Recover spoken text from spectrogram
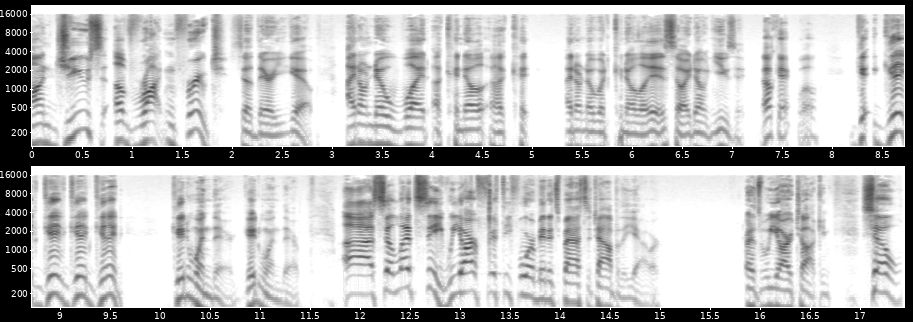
on juice of rotten fruit. So there you go. I don't know what a canola. Uh, ca- I don't know what canola is, so I don't use it. Okay, well, good, good, good, good, good, good one there. Good one there. Uh, so let's see. We are 54 minutes past the top of the hour as we are talking. So,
